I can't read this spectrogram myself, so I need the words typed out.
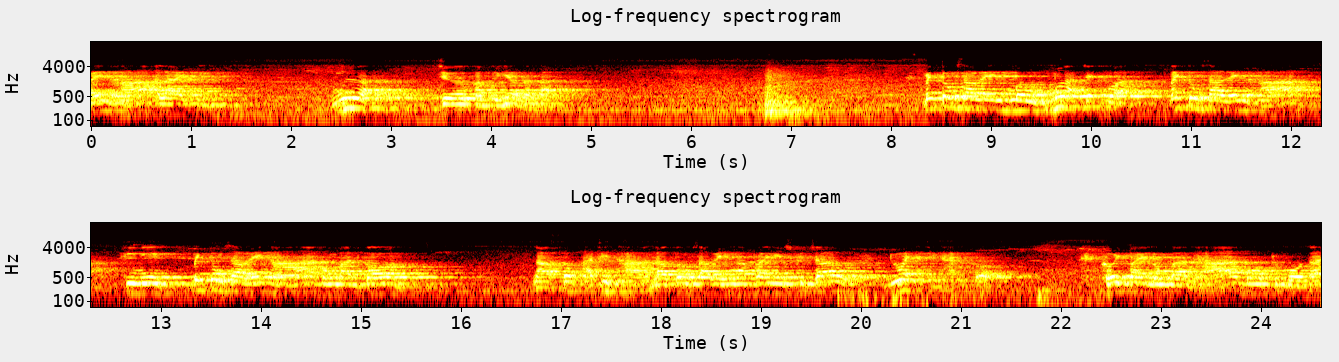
วงหาอะไร เมื่อเจอความทุกข์ยากลำบากไม่ต้องแสวงมึงเมื่อเจ็บปวด ไม่ต้องแสวงหาคลินิกไม่ต้องแสวงหาโรงพยาบาลก่อนเราต้องอธิษฐานเราต้องแสวงหาพระเยซูคริสต์เจ้าด้วยอธิษฐานก่อนเคยไปโรงพยาบาลหาโมทุโมได้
